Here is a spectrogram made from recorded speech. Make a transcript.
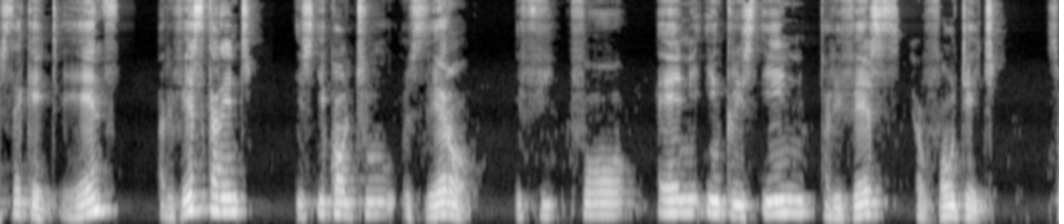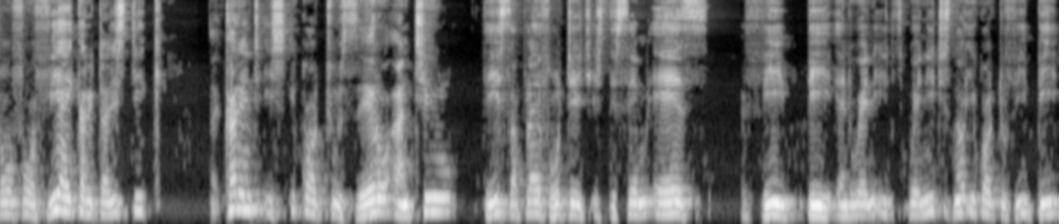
circuit. Hence, reverse current is equal to zero if for any increase in reverse voltage. So for VI characteristic, uh, current is equal to zero until the supply voltage is the same as VB. And when it, when it is not equal to VB,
